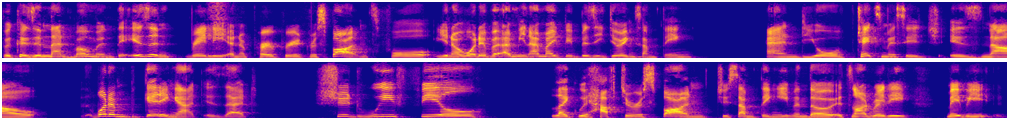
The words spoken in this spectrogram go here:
Because in that moment, there isn't really an appropriate response for, you know, whatever. I mean, I might be busy doing something and your text message is now what I'm getting at is that should we feel like we have to respond to something, even though it's not really maybe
